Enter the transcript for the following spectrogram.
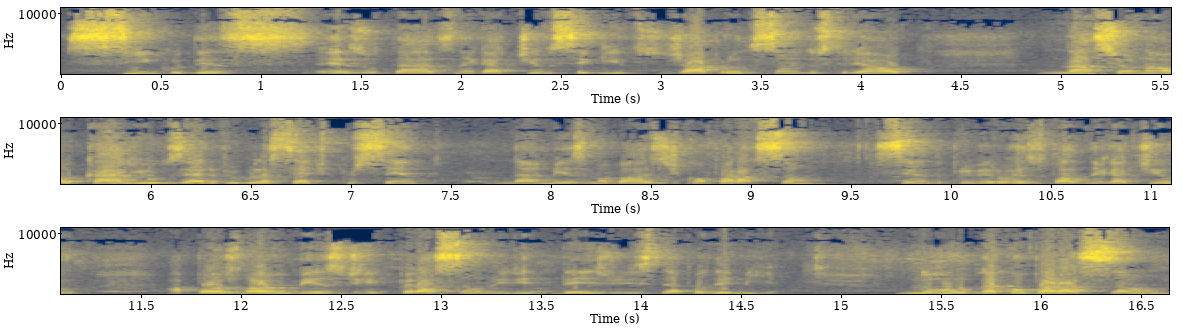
cinco resultados negativos seguidos. Já a produção industrial nacional caiu 0,7% na mesma base de comparação sendo o primeiro resultado negativo após nove meses de recuperação desde o início da pandemia. No, na comparação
